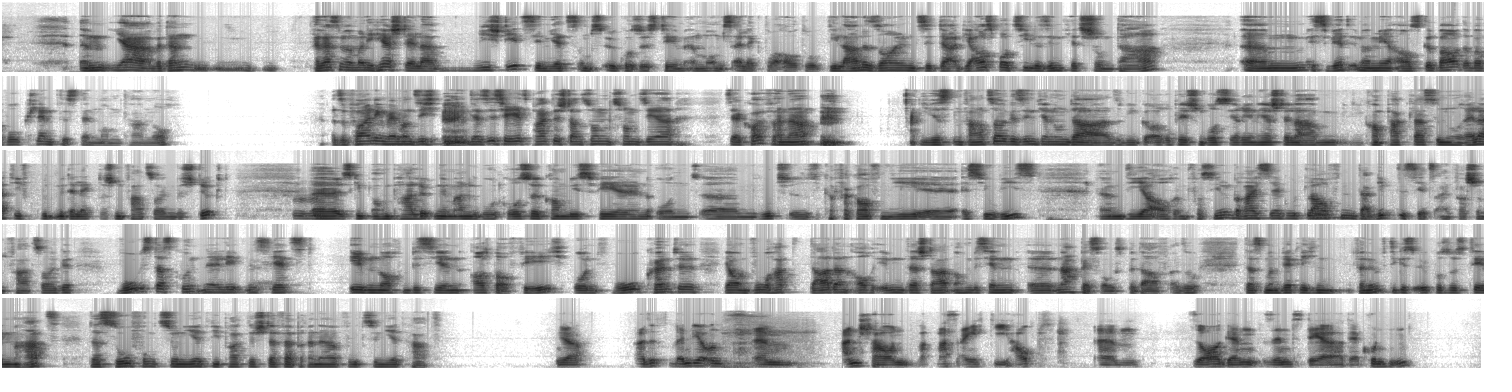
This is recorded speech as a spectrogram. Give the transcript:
Ähm, ja, aber dann verlassen wir mal die Hersteller. Wie steht's denn jetzt ums Ökosystem, ähm, ums Elektroauto? Die Ladesäulen sind da, die Ausbauziele sind jetzt schon da. Ähm, es wird immer mehr ausgebaut, aber wo klemmt es denn momentan noch? Also vor allen Dingen, wenn man sich, das ist ja jetzt praktisch dann schon, schon sehr, sehr käufernah. Die ersten Fahrzeuge sind ja nun da. Also die europäischen Großserienhersteller haben die Kompaktklasse nun relativ gut mit elektrischen Fahrzeugen bestückt. Mhm. Äh, es gibt noch ein paar Lücken im Angebot. Große Kombis fehlen und ähm, gut, sie verkaufen die äh, SUVs, ähm, die ja auch im fossilen Bereich sehr gut laufen. Mhm. Da gibt es jetzt einfach schon Fahrzeuge. Wo ist das Kundenerlebnis jetzt? eben noch ein bisschen ausbaufähig und wo könnte, ja, und wo hat da dann auch eben der Staat noch ein bisschen äh, Nachbesserungsbedarf? Also, dass man wirklich ein vernünftiges Ökosystem hat, das so funktioniert, wie praktisch der Verbrenner funktioniert hat. Ja, also wenn wir uns ähm, anschauen, was eigentlich die Hauptsorgen ähm, sind der, der Kunden,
